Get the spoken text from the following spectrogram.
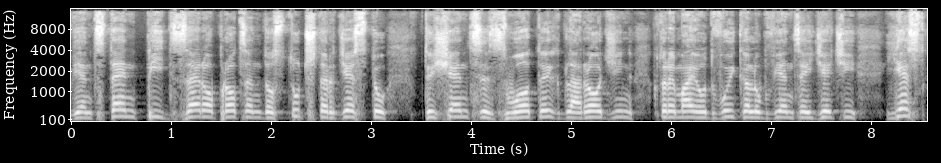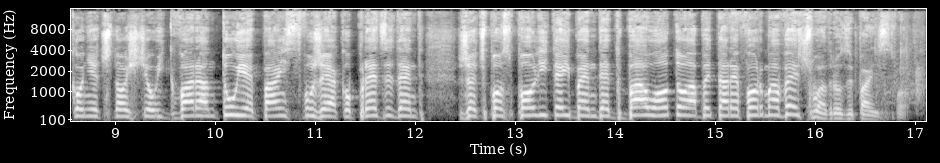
Więc ten PIT 0% do 140 tysięcy złotych dla rodzin, które mają dwójkę lub więcej dzieci, jest koniecznością i gwarantuję Państwu, że jako prezydent Rzeczpospolitej będę dbał o to, aby ta reforma weszła, drodzy Państwo.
